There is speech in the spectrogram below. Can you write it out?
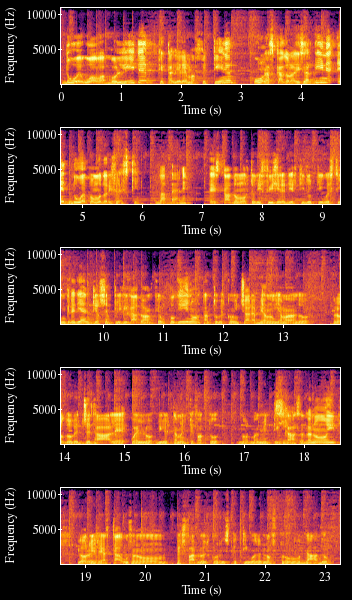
Due uova bollite che taglieremo a fettine, una scatola di sardine e due pomodori freschi. Va bene. È stato molto difficile dirti tutti questi ingredienti, ho semplificato anche un pochino, tanto per cominciare abbiamo chiamato brodo vegetale, quello direttamente fatto normalmente in Sì. casa da noi, loro in realtà usano per farlo il corrispettivo del nostro dado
